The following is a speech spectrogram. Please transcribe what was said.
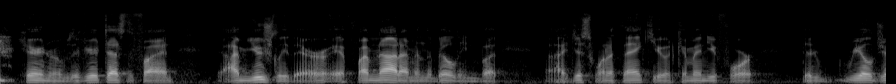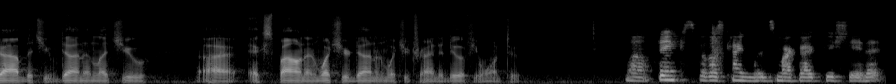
hearing rooms. If you're testifying, I'm usually there. If I'm not, I'm in the building. But I just want to thank you and commend you for the real job that you've done and let you uh, expound on what you're done and what you're trying to do if you want to. Well, thanks for those kind words, Mark. I appreciate it.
